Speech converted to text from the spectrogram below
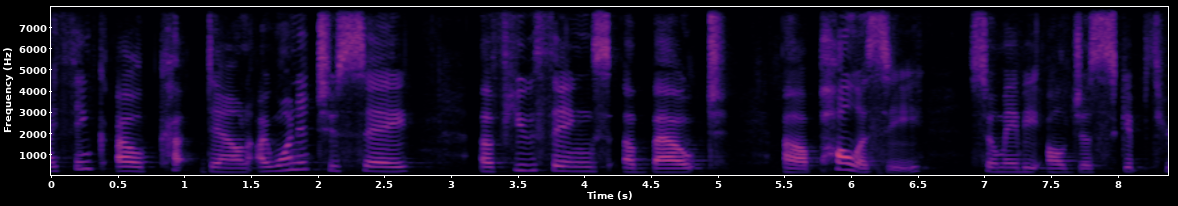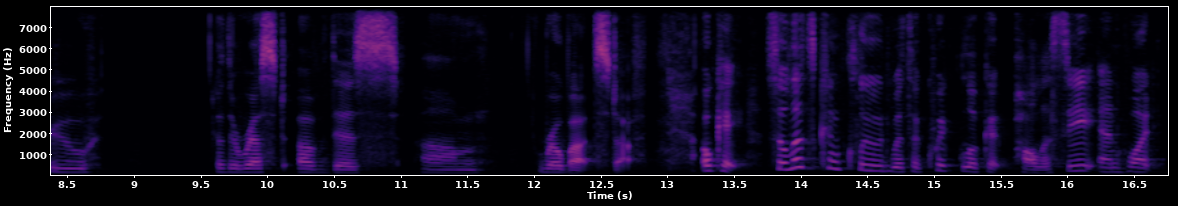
I think I'll cut down. I wanted to say a few things about uh, policy, so maybe I'll just skip through the rest of this um, robot stuff. Okay, so let's conclude with a quick look at policy and what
